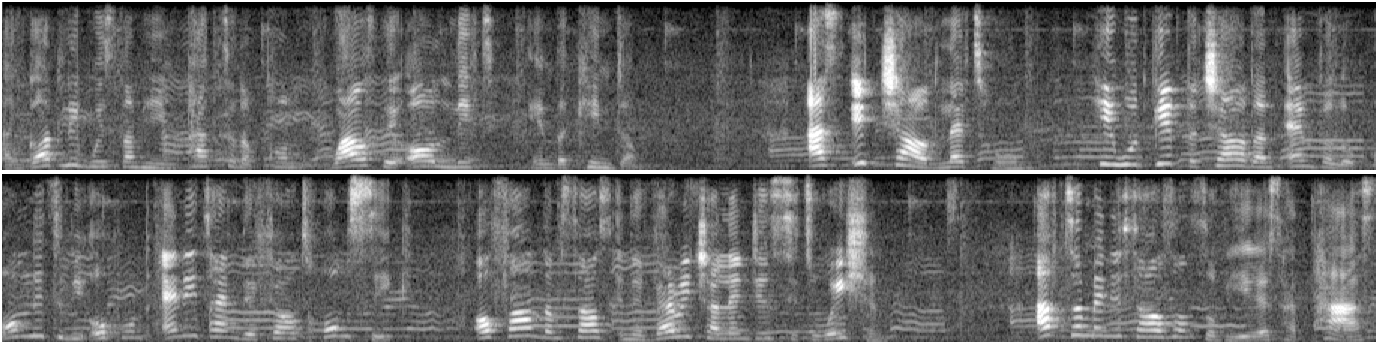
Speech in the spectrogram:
and godly wisdom he impacted upon whilst they all lived in the kingdom. As each child left home, he would give the child an envelope only to be opened anytime they felt homesick or found themselves in a very challenging situation. After many thousands of years had passed,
